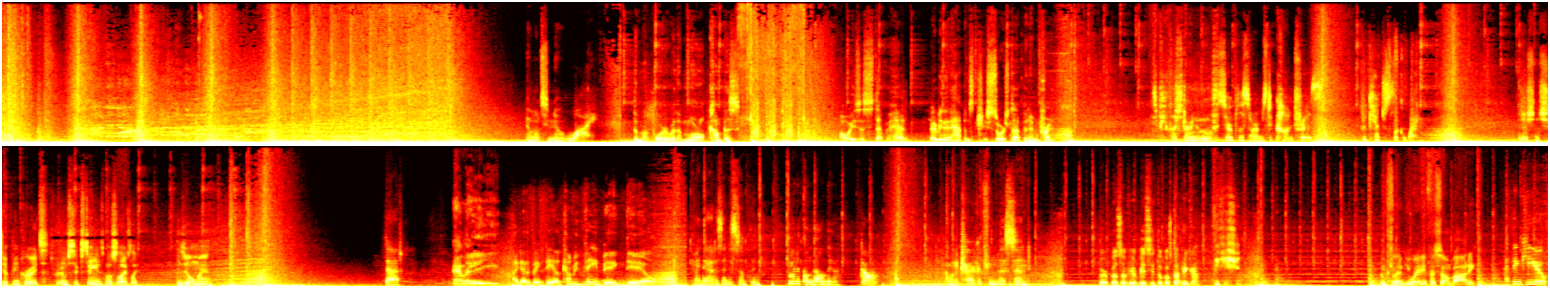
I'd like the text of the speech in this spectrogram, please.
I want to know why. The reporter with a moral compass. Always a step ahead. Everything that happens, she's sourced up and in print. These people are starting to move surplus arms to Contras. We can't just look away. Munition shipping crates for M16s, most likely. Who's the old man? Dad. Ellie, I got a big deal coming. The big deal. My dad is into something. I'm gonna come down there. Don't. I want to track it from this end. Purpose of your visit to Costa Rica? Vacation. Looks like you're waiting for somebody. I think you.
